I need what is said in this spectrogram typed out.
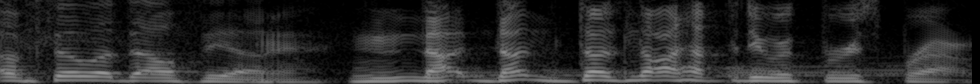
of Philadelphia. Not, do- does not have to do with Bruce Brown.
